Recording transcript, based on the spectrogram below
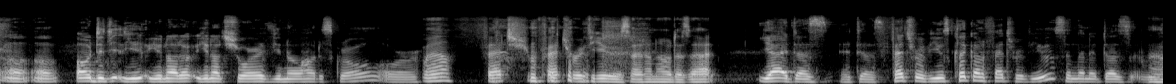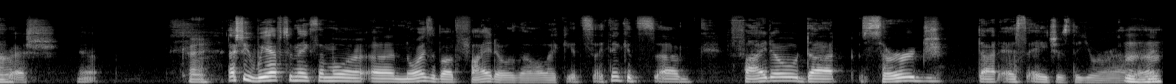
oh, oh, oh! Did you, you? You're not. You're not sure if you know how to scroll or? Well, fetch fetch reviews. I don't know. Does that? Yeah, it does. It does. Fetch reviews. Click on fetch reviews, and then it does uh-huh. refresh. Yeah. Okay. Actually, we have to make some more uh, noise about Fido though. Like it's, I think it's um, Fido.surge.sh is the URL, mm-hmm. right?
